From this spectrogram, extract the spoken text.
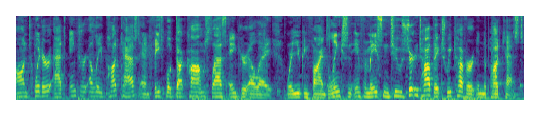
on Twitter at Anchor LA Podcast and Facebook.com slash Anchor LA, where you can find links and information to certain topics we cover in the podcast.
